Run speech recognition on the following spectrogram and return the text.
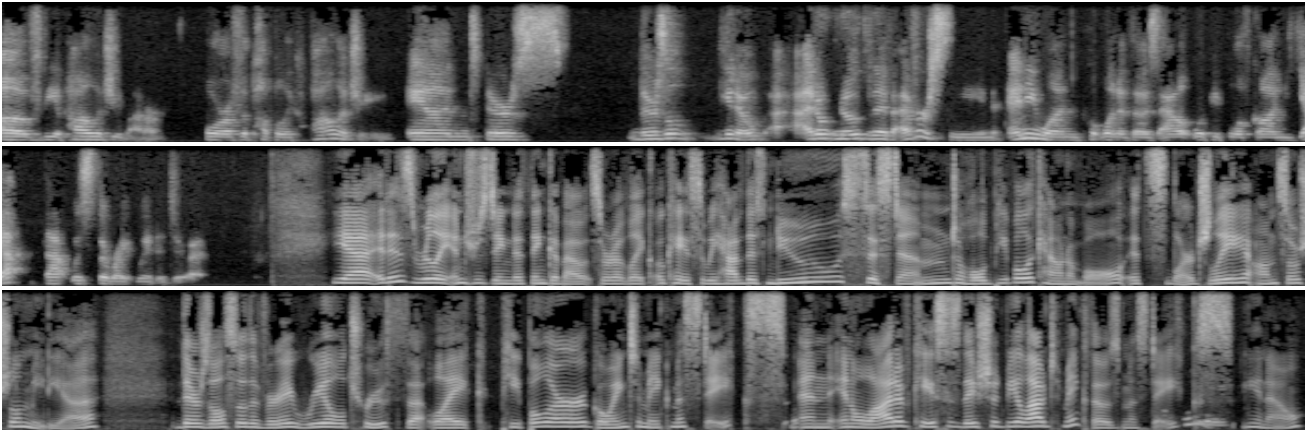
of the apology letter or of the public apology. And there's there's a you know I don't know that I've ever seen anyone put one of those out where people have gone, "Yep, that was the right way to do it." Yeah, it is really interesting to think about sort of like, okay, so we have this new system to hold people accountable. It's largely on social media. There's also the very real truth that like people are going to make mistakes. And in a lot of cases, they should be allowed to make those mistakes, you know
